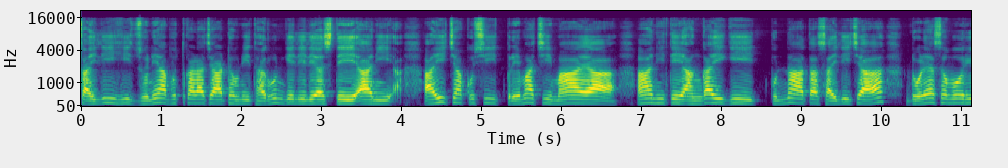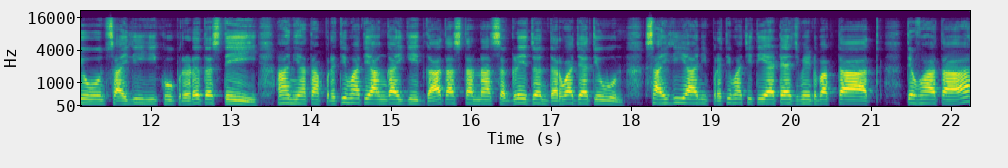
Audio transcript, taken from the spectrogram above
सायली ही जुन्या भूतकाळाच्या आठवणीत हरून गेलेली असते आणि आईच्या कुशीत प्रेमाची माया आणि ते अंगाई गीत. पुन्हा आता सायलीच्या डोळ्यासमोर येऊन सायली ही खूप रडत असते आणि आता प्रतिमा ते अंगाई गीत गात असताना सगळेजण दरवाज्यात येऊन सायली आणि प्रतिमाची ती अटॅचमेंट बघतात. तेव्हा आता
